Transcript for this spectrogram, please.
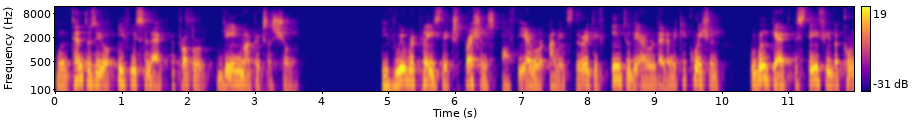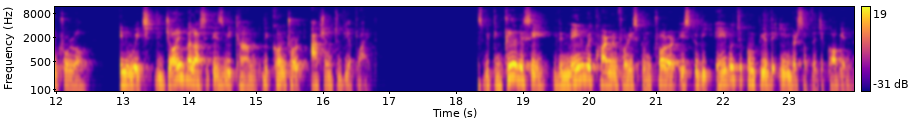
will tend to zero if we select a proper gain matrix as shown. If we replace the expressions of the error and its derivative into the error dynamic equation, we will get a state feedback control law in which the joint velocities become the control action to be applied. As we can clearly see, the main requirement for this controller is to be able to compute the inverse of the Jacobian.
